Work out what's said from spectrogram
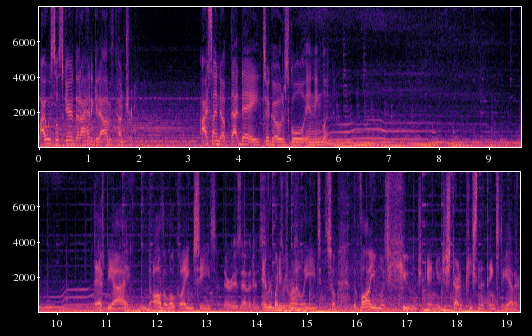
I was so scared that I had to get out of the country. I signed up that day to go to school in England. The FBI, the, all the local agencies. There is evidence. Everybody was running leads. So the volume was huge, and you just started piecing the things together.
